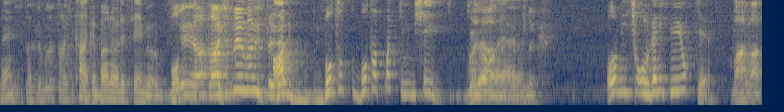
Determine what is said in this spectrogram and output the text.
Ne? Instagram'ı da takip Kanka ben öyle sevmiyorum. Bot, Niye ya? Takipleyin lan Instagram. abi bot, bot atmak gibi bir şey geliyor bana yani. Oğlum hiç organikliği yok ki. Var var.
